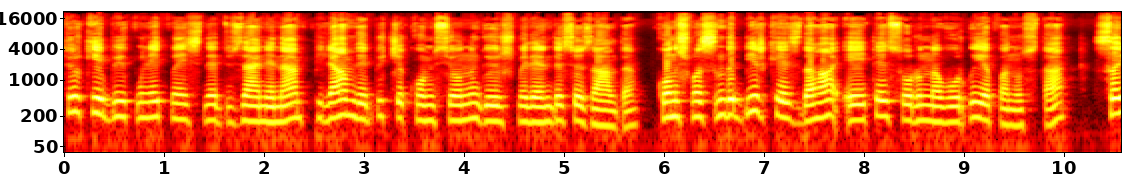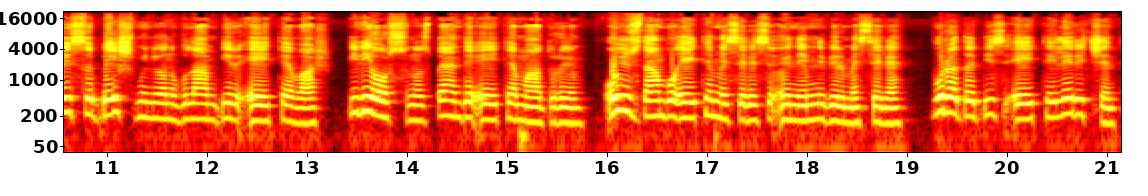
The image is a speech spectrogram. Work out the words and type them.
Türkiye Büyük Millet Meclisi'nde düzenlenen Plan ve Bütçe Komisyonu'nun görüşmelerinde söz aldı. Konuşmasında bir kez daha EYT sorununa vurgu yapan usta, sayısı 5 milyonu bulan bir EYT var. Biliyorsunuz ben de EYT mağduruyum. O yüzden bu EYT meselesi önemli bir mesele. Burada biz EYT'ler için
